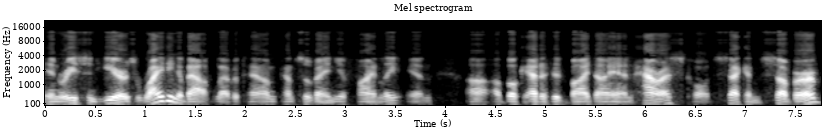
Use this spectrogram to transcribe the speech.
in recent years, writing about Levittown, Pennsylvania. Finally, in a book edited by Diane Harris called Second Suburb.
